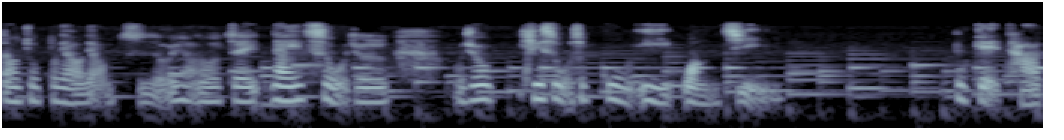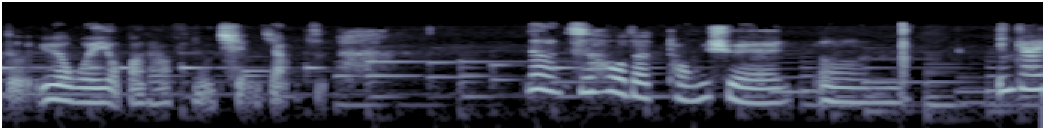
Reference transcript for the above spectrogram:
当做不了了之。我想说，这那一次，我就我就其实我是故意忘记不给他的，因为我也有帮他付钱这样子。那之后的同学，嗯，应该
